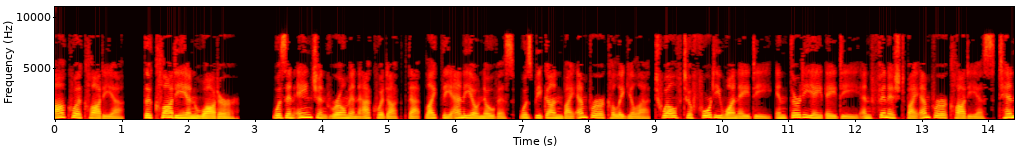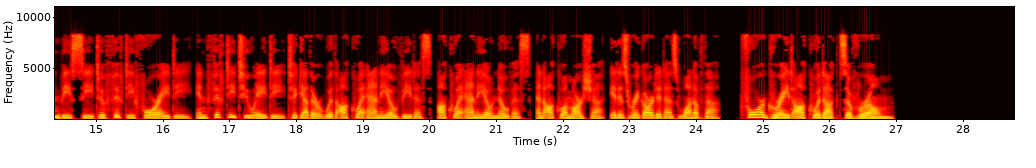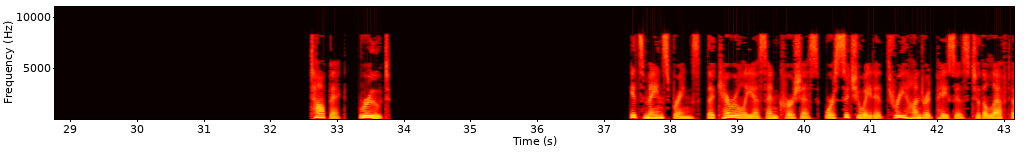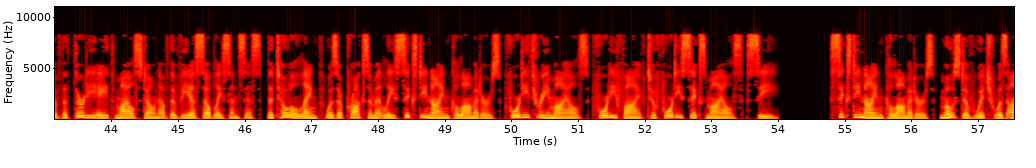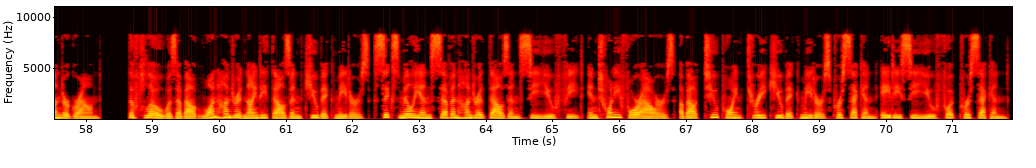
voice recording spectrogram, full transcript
Aqua Claudia, the Claudian water, was an ancient Roman aqueduct that, like the Anio Novus, was begun by Emperor Caligula 12 to 41 AD in 38 AD and finished by Emperor Claudius 10 BC to 54 AD in 52 AD together with Aqua Anio Vetus, Aqua Anio Novus, and Aqua Marcia. It is regarded as one of the four great aqueducts of Rome. Topic: Route Its mainsprings, the Caeruleus and Curtius, were situated 300 paces to the left of the 38th milestone of the Via Sublacensis. The total length was approximately 69 kilometers, 43 miles, 45 to 46 miles, c. 69 kilometers, most of which was underground. The flow was about 190,000 cubic meters, 6,700,000 cu feet in 24 hours, about 2.3 cubic meters per second, 80 cu foot per second.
